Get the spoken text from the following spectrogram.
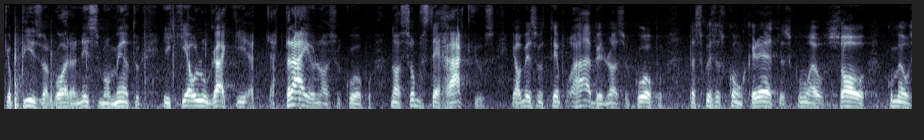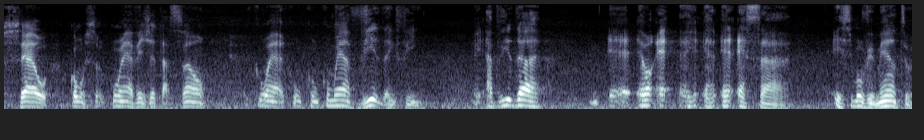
que eu piso agora, nesse momento, e que é o lugar que atrai o nosso corpo. Nós somos terráqueos e, ao mesmo tempo, abre o nosso corpo para as coisas concretas, como é o sol, como é o céu, como, como é a vegetação, como é, como, como é a vida, enfim. A vida é, é, é, é essa, esse movimento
